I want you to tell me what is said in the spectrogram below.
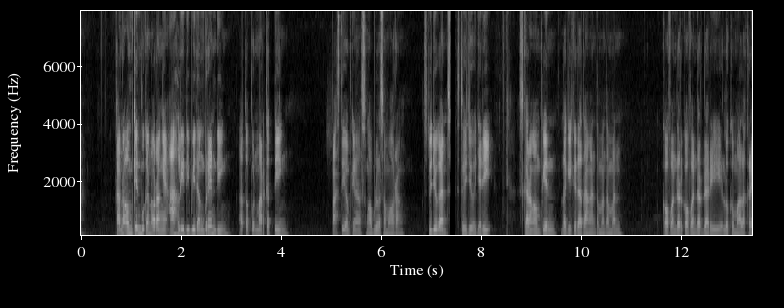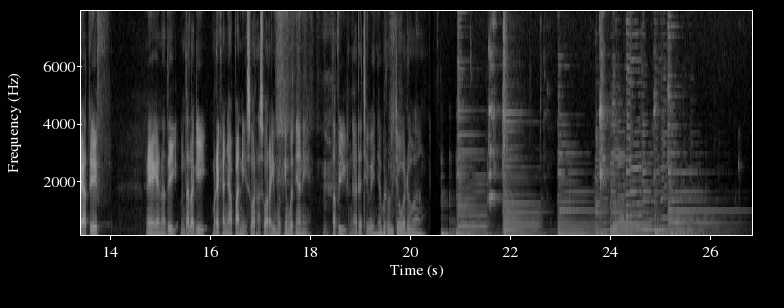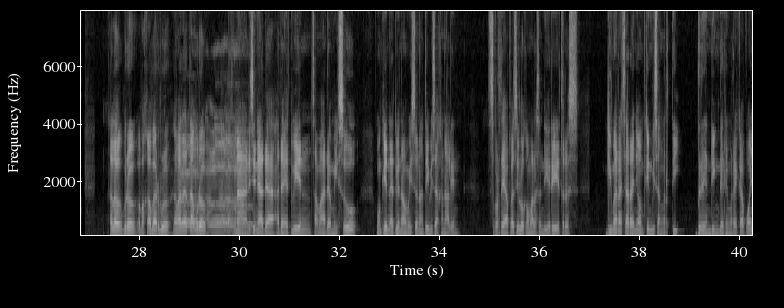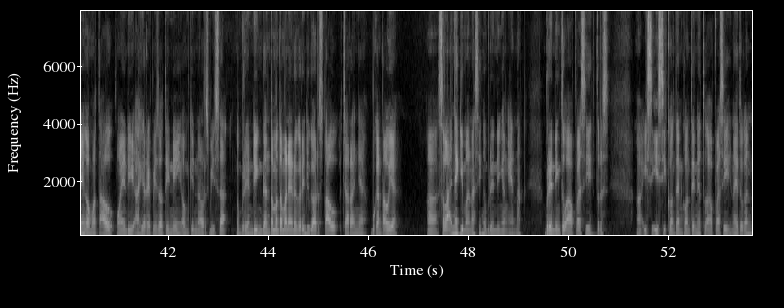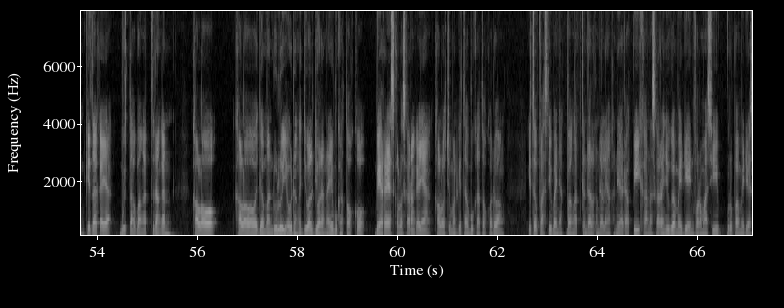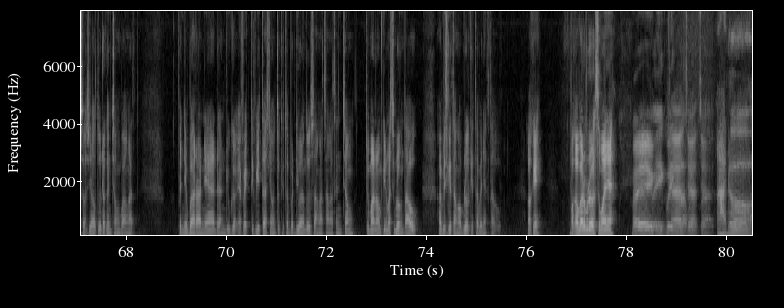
karena Om Kin bukan orang yang ahli di bidang branding ataupun marketing pasti Om Kin harus ngobrol sama orang. Setuju kan? Setuju. Jadi sekarang Om Kin lagi kedatangan teman-teman co-founder co-founder dari Lukemala Kreatif. Nih nanti bentar lagi mereka nyapa nih suara-suara imut-imutnya nih. Tapi nggak ada ceweknya bro, cowok doang. Halo bro, apa kabar bro? Selamat datang bro. Halo. Nah di sini ada ada Edwin sama ada Misu. Mungkin Edwin sama Misu nanti bisa kenalin seperti apa sih lu Kemala sendiri. Terus gimana caranya Om Kin bisa ngerti branding dari mereka. Pokoknya nggak mau tahu. Pokoknya di akhir episode ini Om Kin harus bisa nge-branding dan teman-teman yang dengerin juga harus tahu caranya. Bukan tahu ya. eh, selanya gimana sih nge-branding yang enak? Branding tuh apa sih? Terus eh, isi-isi konten-kontennya tuh apa sih? Nah itu kan kita kayak buta banget. Sedangkan kalau kalau zaman dulu ya udah ngejual jualan aja buka toko beres. Kalau sekarang kayaknya kalau cuman kita buka toko doang itu pasti banyak banget kendala-kendala yang akan dihadapi karena sekarang juga media informasi berupa media sosial tuh udah kenceng banget penyebarannya dan juga efektivitasnya untuk kita berjualan tuh sangat-sangat kenceng. Cuman mungkin masih belum tahu. Habis kita ngobrol kita banyak tahu. Oke. Apa kabar bro semuanya? Baik. Baik, baik, Sehat, Pak, sehat, baik, sehat. Aduh.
